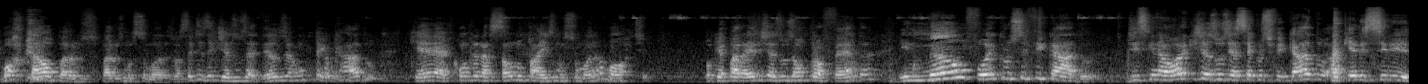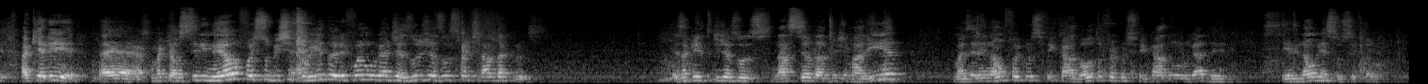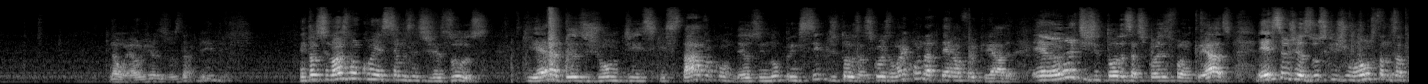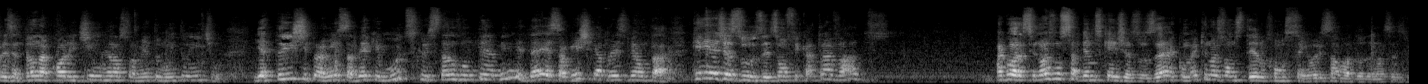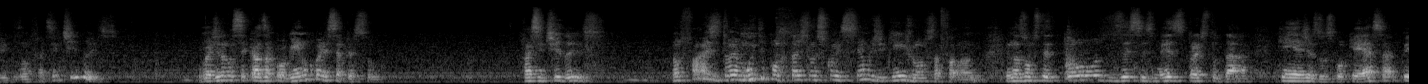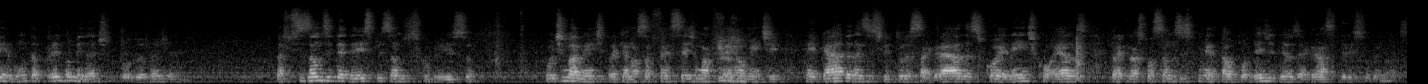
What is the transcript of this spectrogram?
mortal para os, para os muçulmanos. Você dizer que Jesus é Deus é um pecado que é condenação no país muçulmano à morte. Porque para eles Jesus é um profeta e não foi crucificado diz que na hora que Jesus ia ser crucificado, aquele, siri, aquele é, como é que é, o sirineu foi substituído, ele foi no lugar de Jesus, Jesus foi tirado da cruz. Eles acreditam que Jesus nasceu da Virgem Maria, mas ele não foi crucificado, outro foi crucificado no lugar dele. Ele não ressuscitou. Não é o Jesus da Bíblia. Então, se nós não conhecemos esse Jesus, que era Deus, e João diz que estava com Deus e no princípio de todas as coisas, não é quando a terra foi criada, é antes de todas as coisas foram criadas. Esse é o Jesus que João está nos apresentando, na qual ele tinha um relacionamento muito íntimo. E é triste para mim saber que muitos cristãos não têm a mínima ideia. Se alguém chegar para eles e perguntar quem é Jesus, eles vão ficar travados. Agora, se nós não sabemos quem Jesus é, como é que nós vamos tê-lo como Senhor e Salvador das nossas vidas? Não faz sentido isso. Imagina você casar com alguém e não conhecer a pessoa. Faz sentido isso? Não faz. Então é muito importante nós conhecermos de quem João está falando. E nós vamos ter todos esses meses para estudar quem é Jesus, porque essa é a pergunta predominante de todo o Evangelho. Nós precisamos entender isso, precisamos descobrir isso ultimamente, para que a nossa fé seja uma fé realmente regada nas Escrituras Sagradas, coerente com elas, para que nós possamos experimentar o poder de Deus e a graça dele sobre nós.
